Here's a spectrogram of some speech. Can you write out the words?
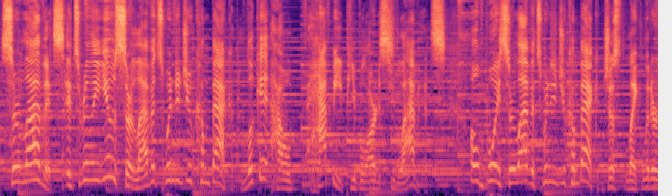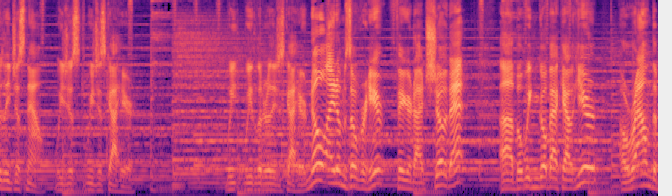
Sir Lavitz, it's really you, Sir Lavitz. When did you come back? Look at how happy people are to see Lavitz. Oh boy, Sir Lavitz, when did you come back? Just like literally just now. We just we just got here. We we literally just got here. No items over here. Figured I'd show that. Uh, but we can go back out here around the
